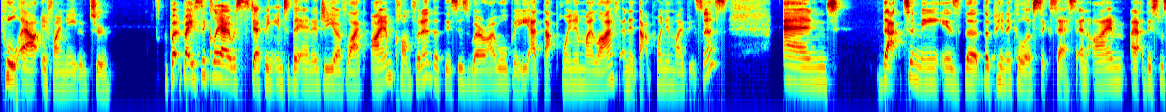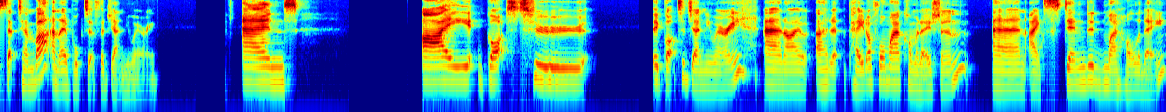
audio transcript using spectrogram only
pull out if I needed to. But basically, I was stepping into the energy of like, I am confident that this is where I will be at that point in my life and at that point in my business. And that to me is the the pinnacle of success. And I'm uh, this was September and I booked it for January. And I got to it got to January and I, I had paid off all my accommodation and I extended my holiday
